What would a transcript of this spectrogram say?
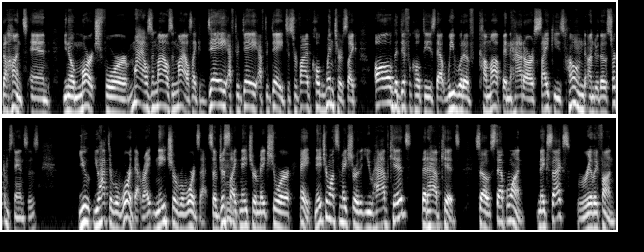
the hunt and you know march for miles and miles and miles like day after day after day to survive cold winters like all the difficulties that we would have come up and had our psyches honed under those circumstances you you have to reward that right nature rewards that so just mm like nature makes sure hey nature wants to make sure that you have kids that have kids so step 1 make sex really fun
